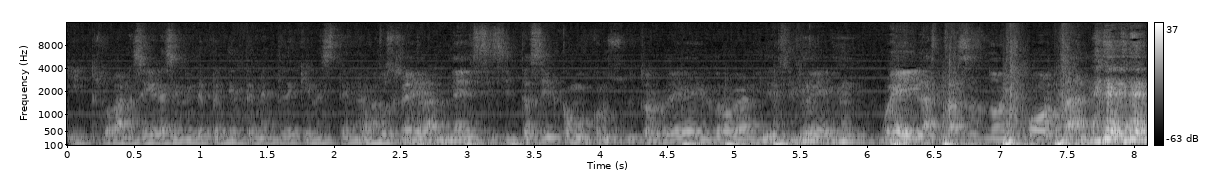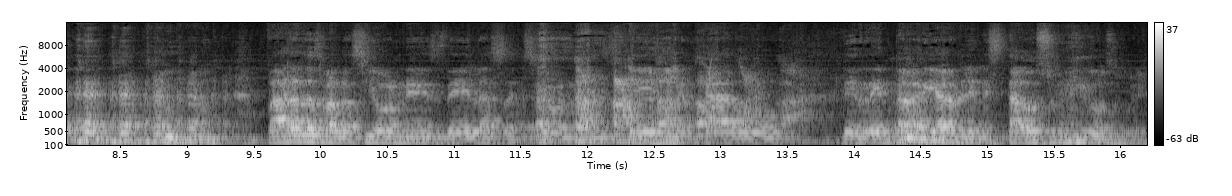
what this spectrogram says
Y pues lo van a seguir haciendo independientemente de quién esté en el No, Banco pues necesitas ir como consultor de Erdogan y decirle, güey, las tasas no importan. Para las valuaciones de las acciones del mercado de renta variable en Estados Unidos, güey.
